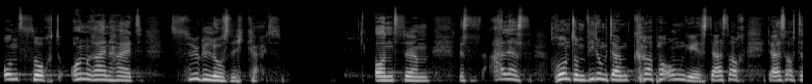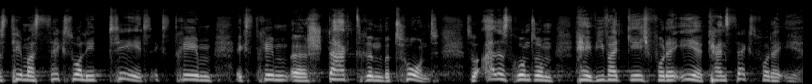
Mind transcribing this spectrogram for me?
Unzucht, Unreinheit, Zügellosigkeit. Und ähm, das ist alles rund um, wie du mit deinem Körper umgehst. Da ist auch, da ist auch das Thema Sexualität extrem, extrem äh, stark drin betont. So alles rund um, hey, wie weit gehe ich vor der Ehe? Kein Sex vor der Ehe.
